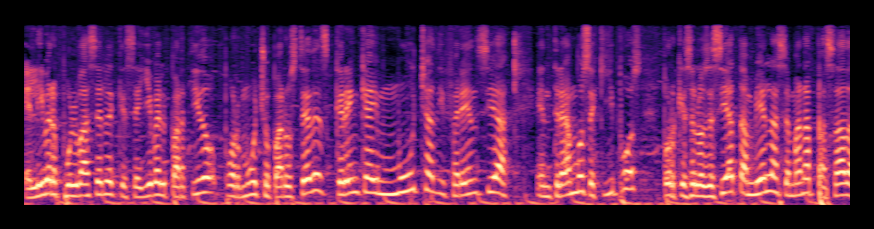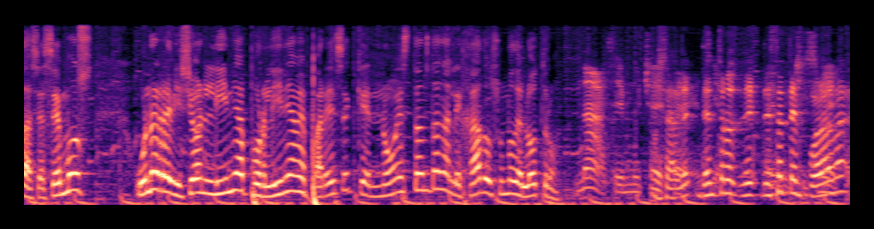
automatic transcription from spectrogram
el Liverpool va a ser el que se lleva el partido por mucho. ¿Para ustedes creen que hay mucha diferencia entre ambos equipos? Porque se los decía también la semana pasada, si hacemos una revisión línea por línea, me parece que no están tan alejados uno del otro. Nada, sí, mucha O sea, dentro de, esta temporada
